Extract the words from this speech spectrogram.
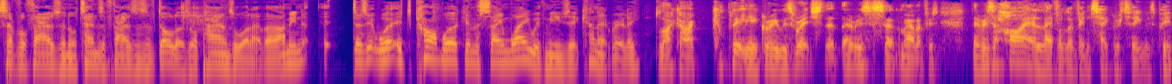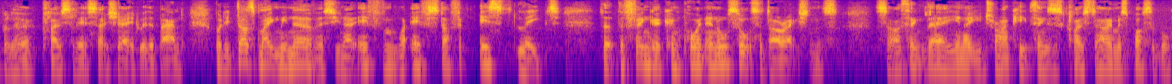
several thousand or tens of thousands of dollars or pounds or whatever. I mean, does it work? It can't work in the same way with music, can it? Really? like I completely agree with Rich that there is a certain amount of it. There is a higher level of integrity with people who are closely associated with a band, but it does make me nervous. You know, if if stuff is leaked, that the finger can point in all sorts of directions. So I think there, you know, you try and keep things as close to home as possible,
